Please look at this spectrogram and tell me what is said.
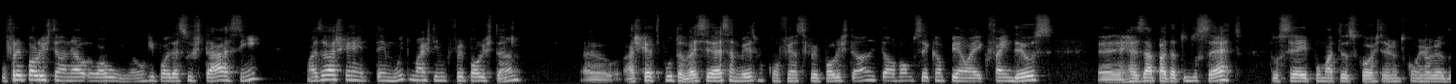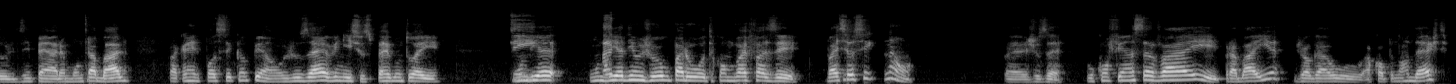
O Frei Paulistano é um, é um que pode assustar, assim, mas eu acho que a gente tem muito mais time que o Frei Paulistano. Eu acho que a disputa vai ser essa mesmo, confiança Frei Paulistano, então vamos ser campeão aí com fé em Deus, é, rezar para dar tudo certo, torcer aí pro Matheus Costa junto com os jogadores desempenharem um bom trabalho, para que a gente possa ser campeão. O José Vinícius perguntou aí, Sim. um dia, um dia de um jogo para o outro, como vai fazer? Vai ser o seguinte, não, é, José, o Confiança vai para Bahia jogar o, a Copa Nordeste,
